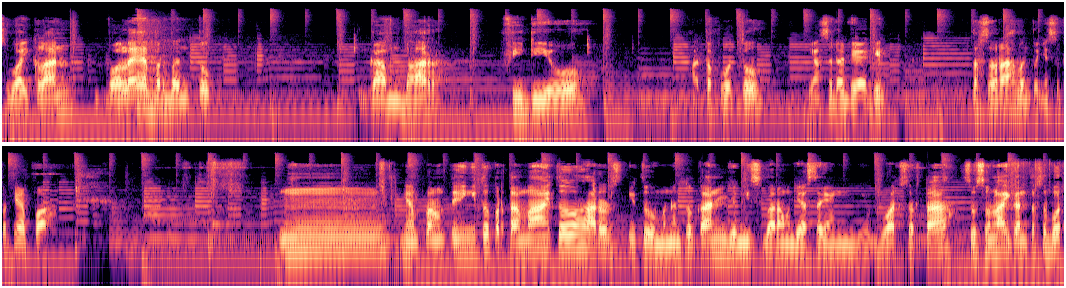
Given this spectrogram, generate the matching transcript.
Sebuah iklan boleh berbentuk gambar, video atau foto yang sudah diedit. Terserah bentuknya seperti apa hmm, yang paling penting itu pertama itu harus itu menentukan jenis barang jasa yang dibuat serta susunlah ikan tersebut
